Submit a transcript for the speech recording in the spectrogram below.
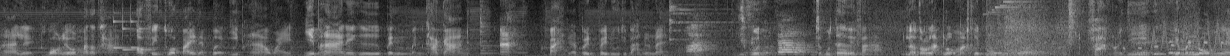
25 เลยเขาบอกเลยว่ามาตรฐานออฟฟิศทั่วไปเนี่ยเปิด 25 ไว้ 25 นี่คือเป็นเหมือนค่ากลางอะ ไปเดี๋ยวไปไปดูที่บ้านนู้นไหมไปสสกูกูตตเตอร์สกูตเตอร์ไฟฟ้า เราต้องรักโลกมากขึ้นมือถือเดียวฝากหน่อยดิ เดี๋ยวมันล้มไง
